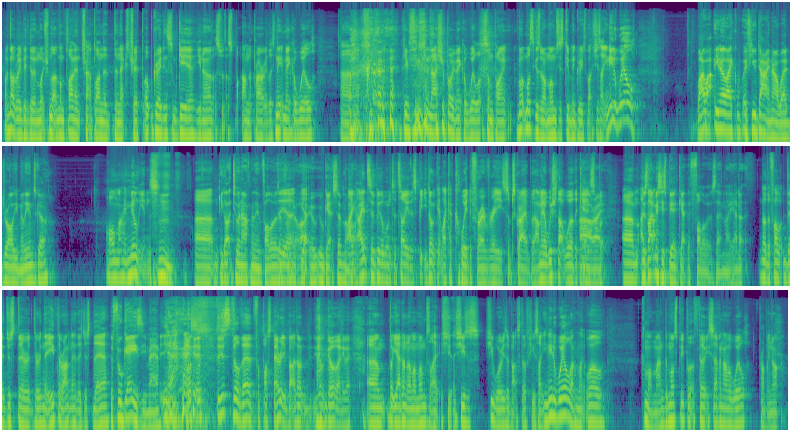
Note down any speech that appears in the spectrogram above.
I've not really been doing much. I'm, not, I'm planning trying to plan the, the next trip, upgrading some gear. You know, that's what- that's on the priority list. Need to make a will. Uh, keep thinking that I should probably make a will at some point. Mostly because my mum's just giving me grief. But she's like, "You need a will." Why, why? You know, like if you die now, where do all your millions go? All my millions. Um, You got like two and a half million followers. The, uh, like, yeah. who, who gets them? I, I had to be the one to tell you this, but you don't get like a quid for every subscriber. I mean, I wish that were the case. Ah, right. Um, I, Does like Mrs. Beard get the followers then? Like I don't. no, the follow, they're just they're they're in the ether, aren't they? They're just there. The Fugazi man. Yeah, they're just still there for posterity, but I don't you don't go anywhere. Um, but yeah, I don't know. My mum's like she she's she worries about stuff. She's like, you need a will, and I'm like, well, come on, man. Do most people at 37 have a will? Probably not.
